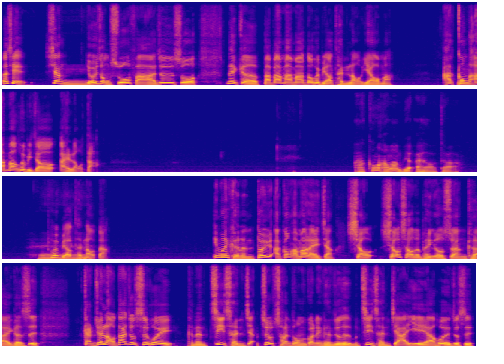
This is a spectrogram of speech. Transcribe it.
而且，像有一种说法啊，就是说那个爸爸妈妈都会比较疼老幺嘛，阿公阿嬷会比较爱老大。阿公阿妈比较爱老大，会比较疼老大，因为可能对于阿公阿妈来讲，小小小的朋友虽然可爱，可是感觉老大就是会可能继承家，就传统的观念可能就是什么继承家业啊，或者就是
